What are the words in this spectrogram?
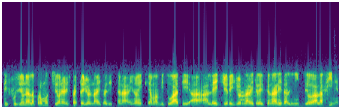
diffusione e alla promozione rispetto ai giornali tradizionali. Noi siamo abituati a, a leggere i giornali tradizionali dall'inizio alla fine,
